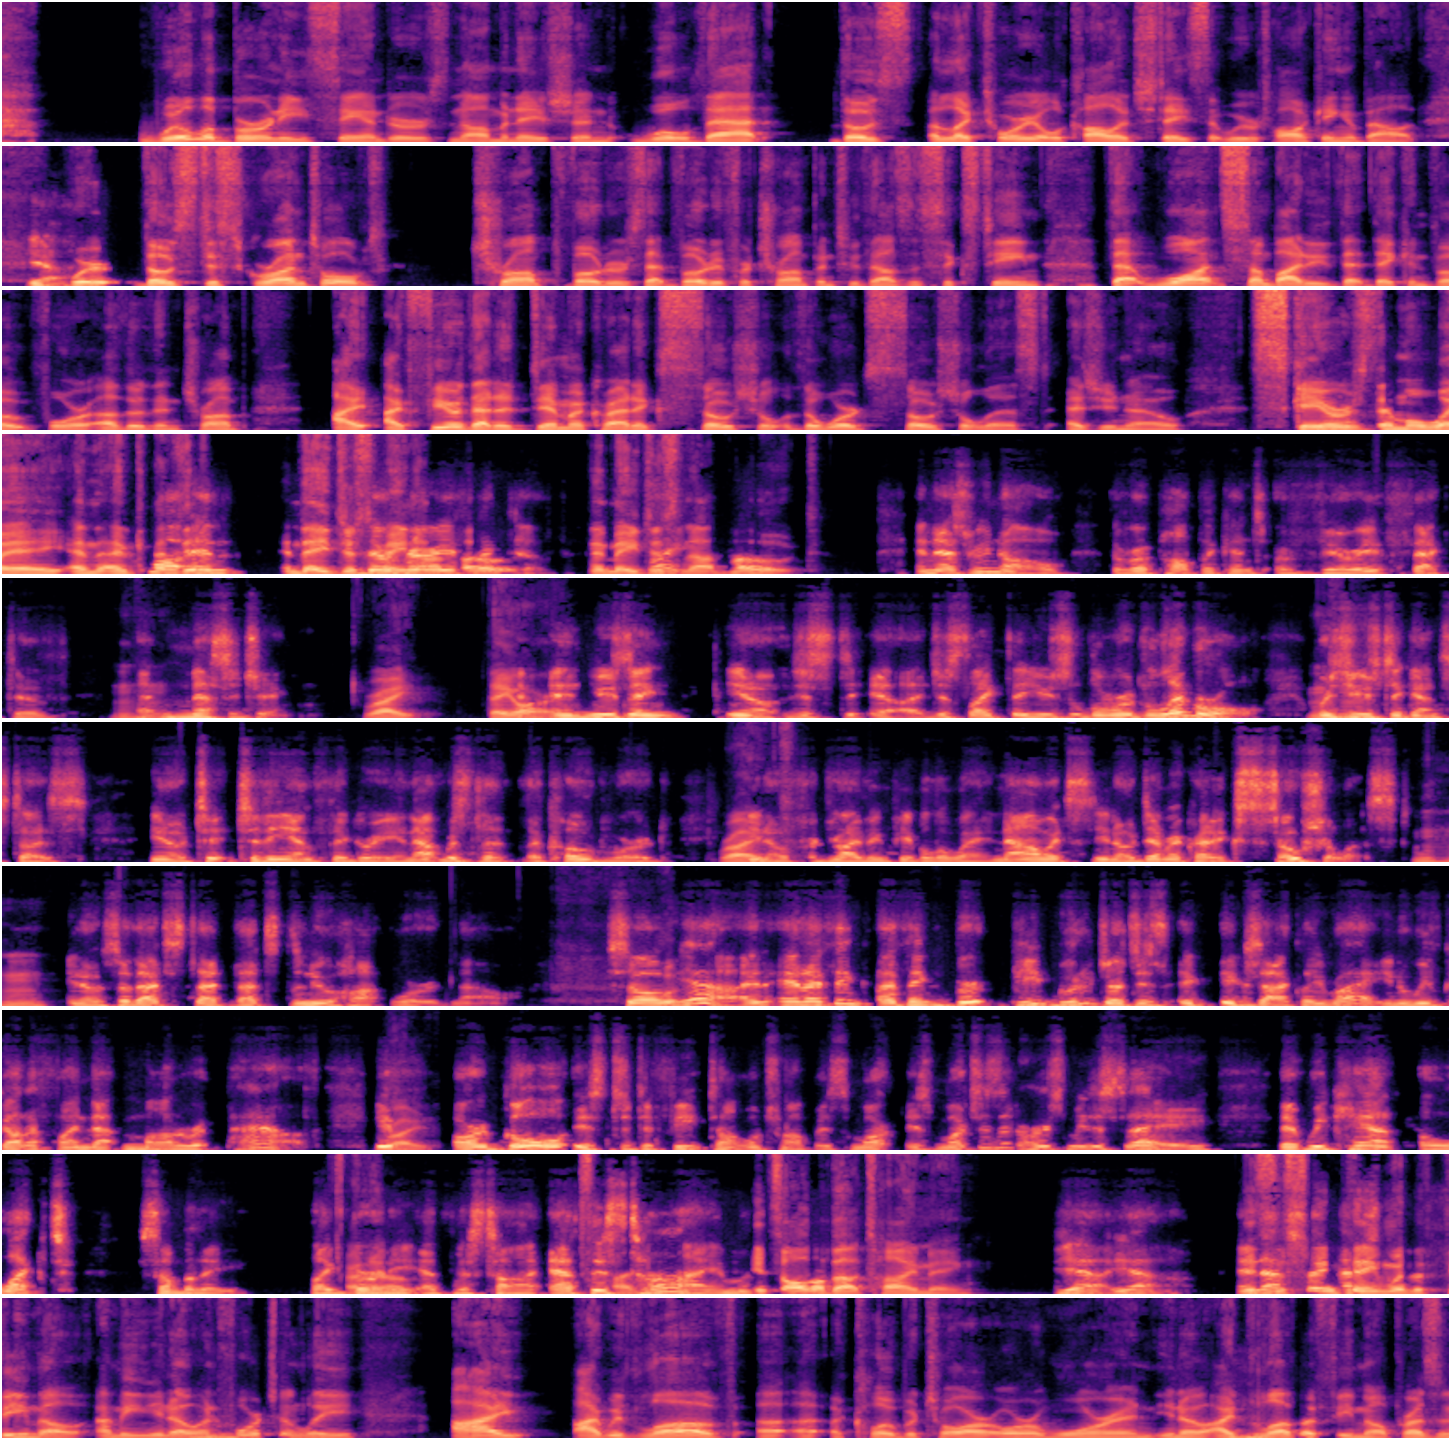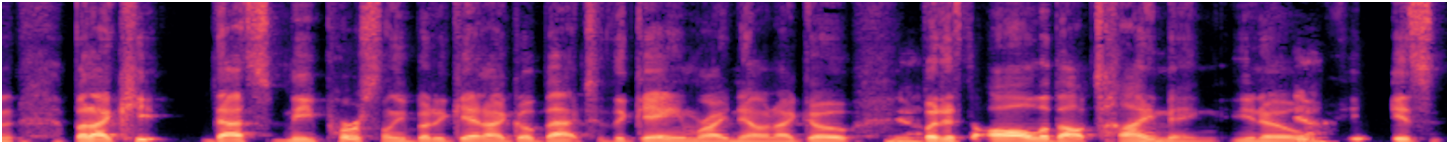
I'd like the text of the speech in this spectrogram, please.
will a Bernie Sanders nomination will that those electoral college states that we were talking about yeah. where those disgruntled Trump voters that voted for Trump in 2016 that want somebody that they can vote for other than Trump. I, I fear that a democratic social, the word socialist, as you know, scares them away, and and, Well, they, and and they just may not vote. They may just Right. not vote. And as we know, the Republicans are very effective at Mhm. messaging Right? They are. and using, you know, just uh, just like they use the word liberal was Mhm. used against us, you know, to, to the nth degree. And that was the, the code word right. you know, for driving people away. Now it's you know democratic socialist. hmm You know, so that's that that's the new hot word now. So Well- yeah, and, and I think I think Bert, Pete Buttigieg is e- exactly right. You know, we've got to find that moderate path. If Right. our goal is to defeat Donald Trump, as, mar- as much as it hurts me to say that we can't elect somebody like Bernie at this time, at this time, It's all about timing. yeah, yeah. it's the same thing with a female. I mean, you know, Mhm. unfortunately, I I would love a, a, Klobuchar or a Warren. You know, I'd Mhm. love a female president, but I keep that's me personally. But again, I go back to the game right now, and I go, Yeah. but it's all about timing. You know, Yeah. Is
